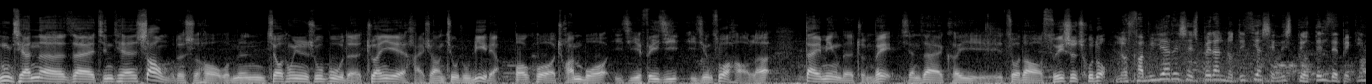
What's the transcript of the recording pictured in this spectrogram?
目前呢，在今天上午的时候，我们交通运输部的专业海上救助力量，包括船舶以及飞机，已经做好了待命的准备，现在可以做到随时出动。 Los familiares esperan noticias en este hotel de Pekín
